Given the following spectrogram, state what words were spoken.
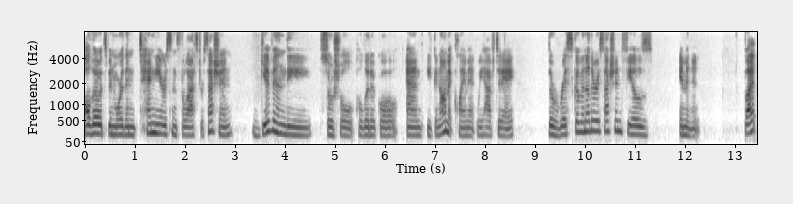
Although it's been more than 10 years since the last recession, given the social, political, and economic climate we have today, the risk of another recession feels imminent. But,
